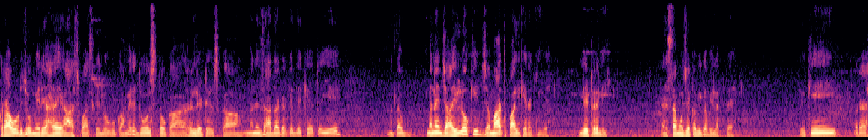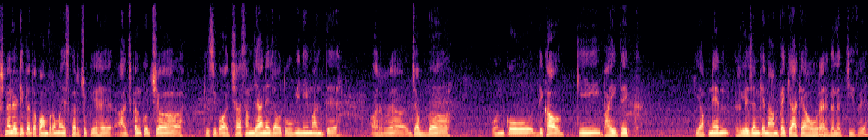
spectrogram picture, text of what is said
क्राउड जो मेरे है, आसपास के लोगों का, मेरे दोस्तों का रिलेटिव्स का, मैंने ज़्यादा करके देखे तो ये मतलब मैंने जाहिलों की जमात पाल के रखी है लिटरली ऐसा मुझे कभी कभी लगता है। क्योंकि रैशनैलिटी पे तो कॉम्प्रोमाइज़ कर चुके हैं। आजकल कुछ किसी को अच्छा समझाने जाओ तो भी नहीं मानते और जब उनको दिखाओ कि भाई देख कि अपने रिलीजन के नाम पे क्या क्या हो रहा है, गलत चीज़ें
